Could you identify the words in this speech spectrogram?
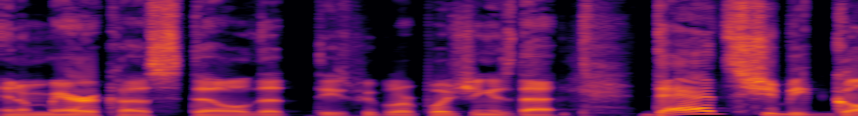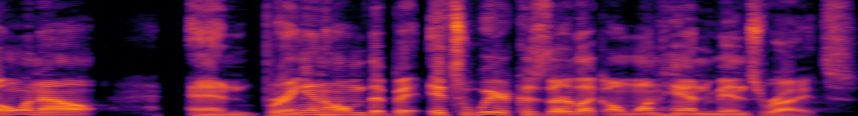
in America still that these people are pushing is that dads should be going out and bringing home the. Ba- it's weird because they're like on one hand men's rights.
